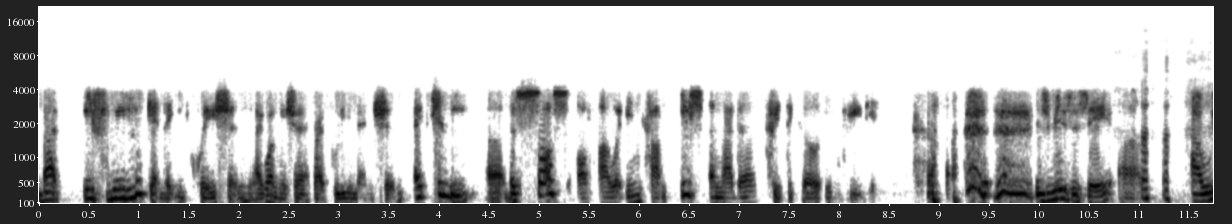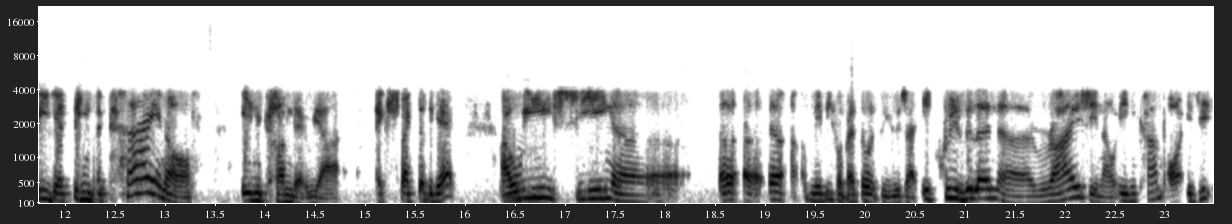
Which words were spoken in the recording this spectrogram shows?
But if we look at the equation, like what Michelle rightfully mentioned, actually, uh, the source of our income is another critical ingredient. Which means to say, uh, are we getting the kind of income that we are expected to get? Are we seeing a, uh, uh, uh, maybe for better word to use, uh, equivalent uh, rise in our income, or is it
